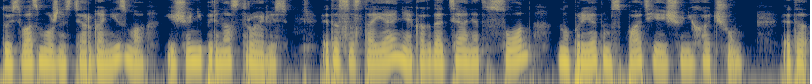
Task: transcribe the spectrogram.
то есть возможности организма, еще не перенастроились. Это состояние, когда тянет в сон, но при этом спать я еще не хочу. Это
